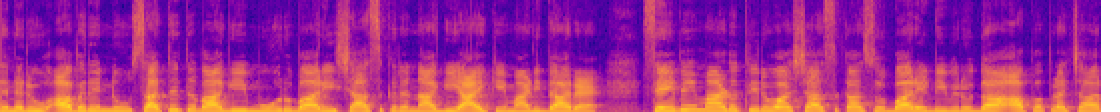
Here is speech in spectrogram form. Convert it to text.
ಜನರು ಅವರನ್ನು ಸತತವಾಗಿ ಮೂರು ಬಾರಿ ಶಾಸಕರನ್ನಾಗಿ ಆಯ್ಕೆ ಮಾಡಿದ್ದಾರೆ. ಸೇವೆ ಮಾಡುತ್ತಿರುವ ಶಾಸಕ ಸುಬ್ಬಾರೆಡ್ಡಿ ವಿರುದ್ಧ ಅಪಪ್ರಚಾರ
